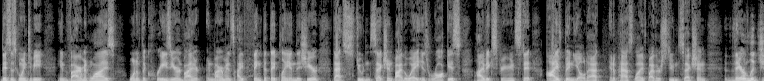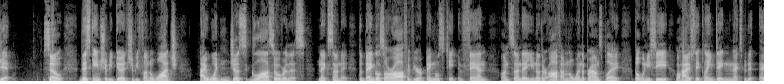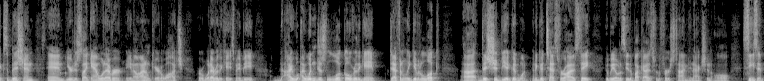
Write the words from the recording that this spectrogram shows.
This is going to be environment-wise one of the crazier envir- environments I think that they play in this year. That student section, by the way, is raucous. I've experienced it. I've been yelled at in a past life by their student section. They're legit. So this game should be good. It should be fun to watch. I wouldn't just gloss over this next Sunday. The Bengals are off. If you're a Bengals te- fan on Sunday, you know they're off. I don't know when the Browns play, but when you see Ohio State playing Dayton in expedi- exhibition and you're just like, yeah, whatever, you know, I don't care to watch or whatever the case may be, I, I wouldn't just look over the game. Definitely give it a look. Uh, this should be a good one and a good test for Ohio State. You'll be able to see the Buckeyes for the first time in action all season.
